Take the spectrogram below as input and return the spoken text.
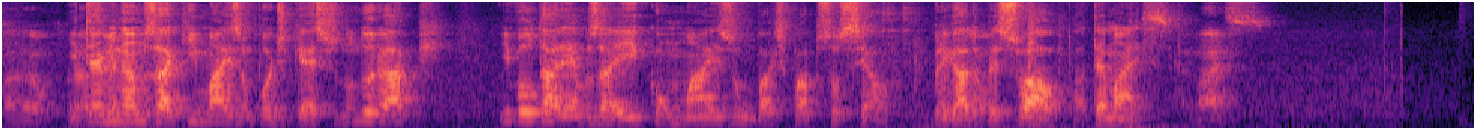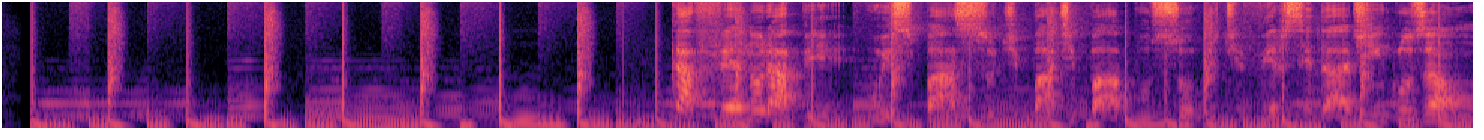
Valeu. E prazer. terminamos aqui mais um podcast no Durap e voltaremos aí com mais um bate-papo social. Obrigado, Valeu. pessoal. Até mais. Até mais. Café Nurap, o espaço de bate-papo sobre diversidade e inclusão.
